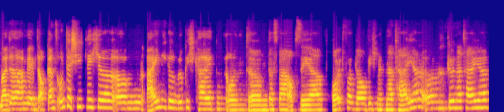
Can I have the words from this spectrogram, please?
weil da haben wir eben auch ganz unterschiedliche, ähm, einige Möglichkeiten und ähm, das war auch sehr freudvoll, glaube ich, mit Natalia, ähm, für Natalia.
